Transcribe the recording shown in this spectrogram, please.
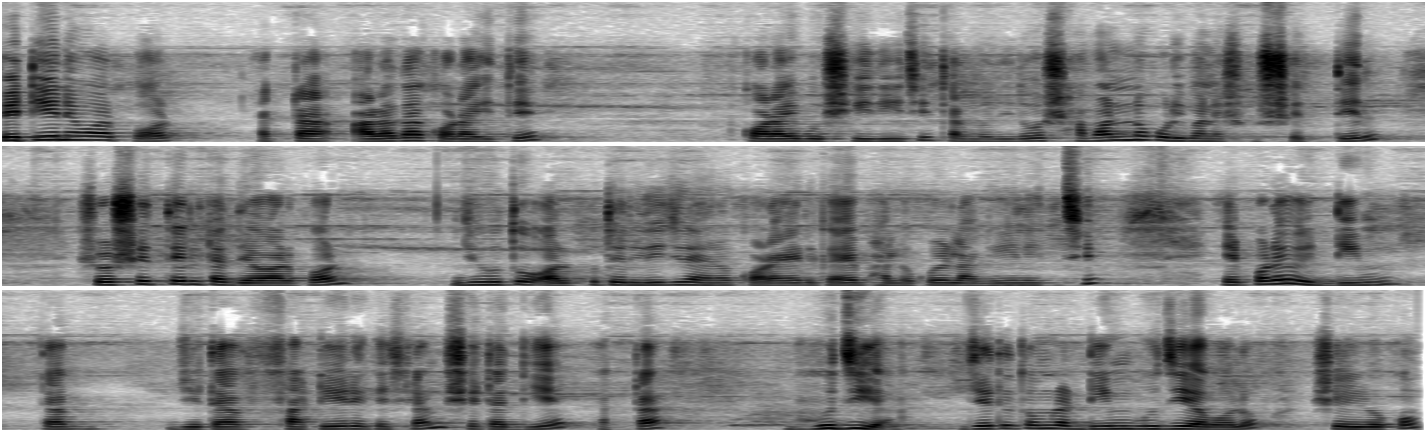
ফেটিয়ে নেওয়ার পর একটা আলাদা কড়াইতে কড়াই বসিয়ে দিয়েছি, তার মধ্যে দেবো সামান্য পরিমাণে সর্ষের তেল। সর্ষের তেলটা দেওয়ার পর যেহেতু অল্প তেল দিয়েছি যেন কড়াইয়ের গায়ে ভালো করে লাগিয়ে নিচ্ছি। এরপরে ওই ডিমটা যেটা ফাটিয়ে রেখেছিলাম, সেটা দিয়ে একটা ভুজিয়া যেটা তোমরা ডিম ভুজিয়া বলো সেই রকম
